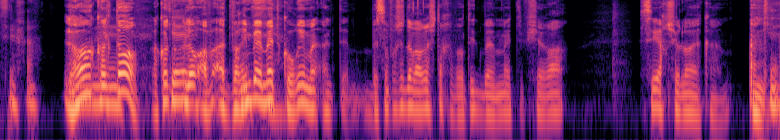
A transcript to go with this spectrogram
סליחה. לא, הכל טוב. הכל טוב. כן. לא, הדברים באמת קורים. בסופו של דבר הרשת החברתית באמת אפשרה שיח שלא היה קיים. כן,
